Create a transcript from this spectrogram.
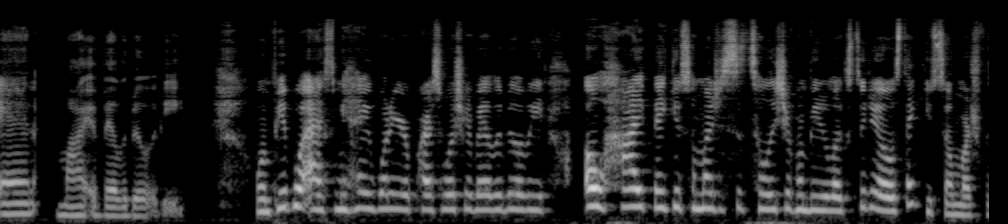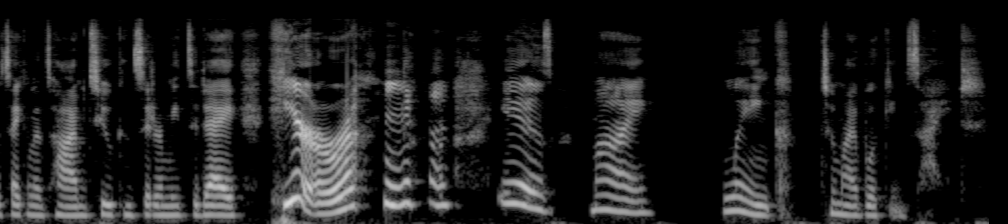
and my availability. When people ask me, hey, what are your prices? What's your availability? Oh, hi, thank you so much. This is Talisha from Beauty Luxe Studios. Thank you so much for taking the time to consider me today. Here is my link to my booking site.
